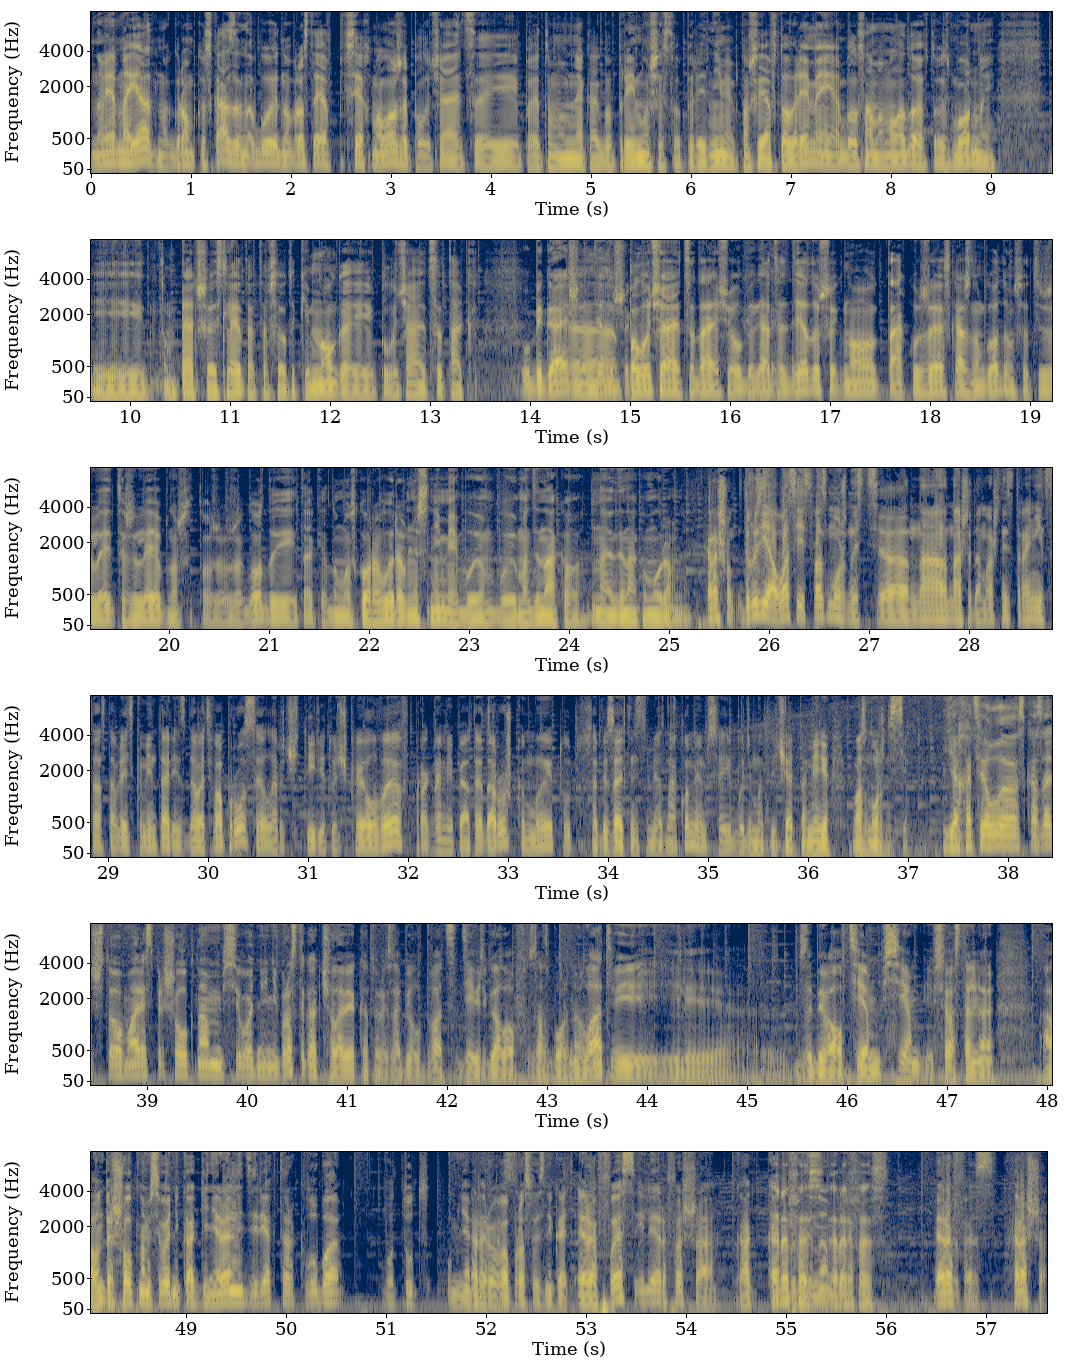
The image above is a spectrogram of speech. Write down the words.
Наверное, я громко сказано будет, но просто я всех моложе, получается, и поэтому у меня как бы преимущество перед ними, потому что я в то время я был самый молодой в той сборной, и там 5-6 лет это все-таки много, и получается так Убегаешь от э, дедушек? Получается, да, еще убегать от дедушек, но так уже с каждым годом все тяжелее, тяжелее, потому что тоже уже годы, и так, я думаю, скоро выровнюсь с ними и будем, будем одинаково, на одинаковом уровне. Хорошо. Друзья, у вас есть возможность э, на нашей домашней странице оставлять комментарии, задавать вопросы lr4.lv в программе «Пятая дорожка». Мы тут обязательно с ними ознакомимся и будем отвечать по мере возможности. Я хотел э, сказать, что Марис пришел к нам сегодня не просто как человек, который забил 29 голов за сборную Латвии или э, забивал тем, всем и все остальное, а он пришел к нам сегодня как генеральный директор клуба вот тут у меня РФС. первый вопрос возникает. РФС или РФШ? Как, как РФС, нам... РФС. РФС. Хорошо.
